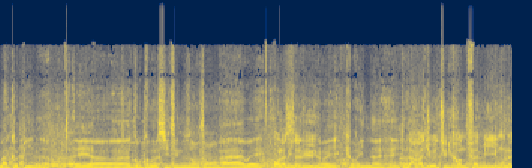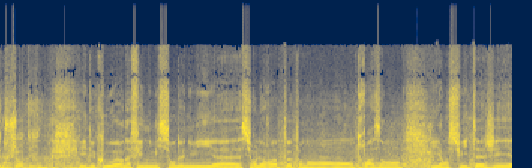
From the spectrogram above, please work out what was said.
ma copine. Et euh, Coco, si tu nous entends. Ah ouais. On la salue. Oui, Corinne. Et la radio est une grande famille, on l'a toujours dit. et du coup, on a fait une émission de nuit euh, sur l'Europe pendant trois ans. Et ensuite, j'ai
